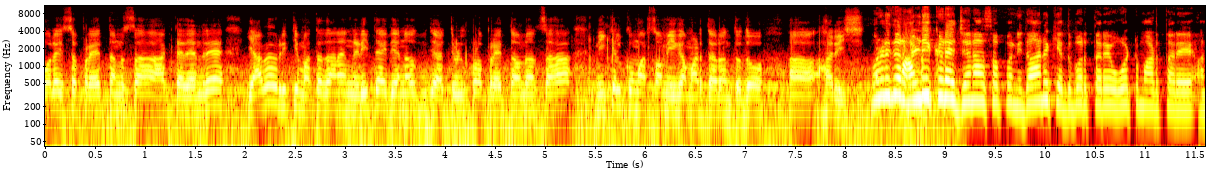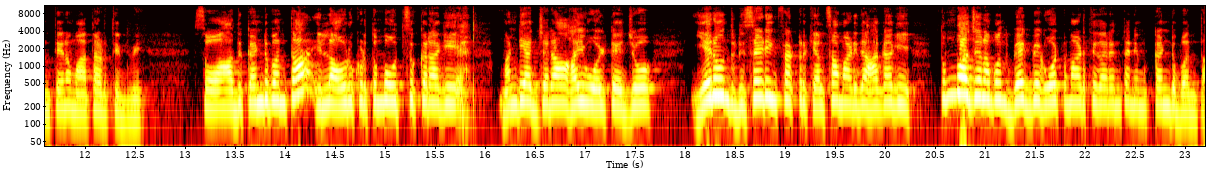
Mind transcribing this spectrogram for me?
ಓಲೈಸೋ ಪ್ರಯತ್ನ ಸಹ ಆಗ್ತಾ ಇದೆ. ಅಂದ್ರೆ ಯಾವ್ಯಾವ ರೀತಿ ಮತದಾನ ನಡೀತಾ ಇದೆ ಅನ್ನೋದು ತಿಳ್ಕೊಳ್ಳೋ ಪ್ರಯತ್ನವನ್ನು ಸಹ ನಿಖಿಲ್ ಕುಮಾರಸ್ವಾಮಿ ಈಗ ಮಾಡ್ತಾ ಇರುವಂತದ್ದು. ಹರೀಶ್. ಹಳ್ಳಿ ಕಡೆ ಜನ ಸ್ವಲ್ಪ ನಿಧಾನಕ್ಕೆ ಎದ್ದು ಬರ್ತಾರೆ ಓಟ್ ಮಾಡ್ತಾರೆ ಅಂತೇನೋ ಮಾತಾಡ್ತಿದ್ವಿ. ಸೊ ಅದು ಕಂಡು ಬಂತ, ಇಲ್ಲ ಅವರು ಕೂಡ ತುಂಬ ಉತ್ಸುಕರಾಗಿ ಮಂಡ್ಯ ಜನ ಹೈ ವೋಲ್ಟೇಜು ಏನೋ ಒಂದು ಡಿಸೈಡಿಂಗ್ ಫ್ಯಾಕ್ಟರ್ ಕೆಲಸ ಮಾಡಿದೆ, ಹಾಗಾಗಿ ತುಂಬ ಜನ ಬಂದು ಬೇಗ ಬೇಗ ಓಟ್ ಮಾಡ್ತಿದ್ದಾರೆ ಅಂತ ನಿಮ್ಗೆ ಕಂಡು ಬಂತ?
